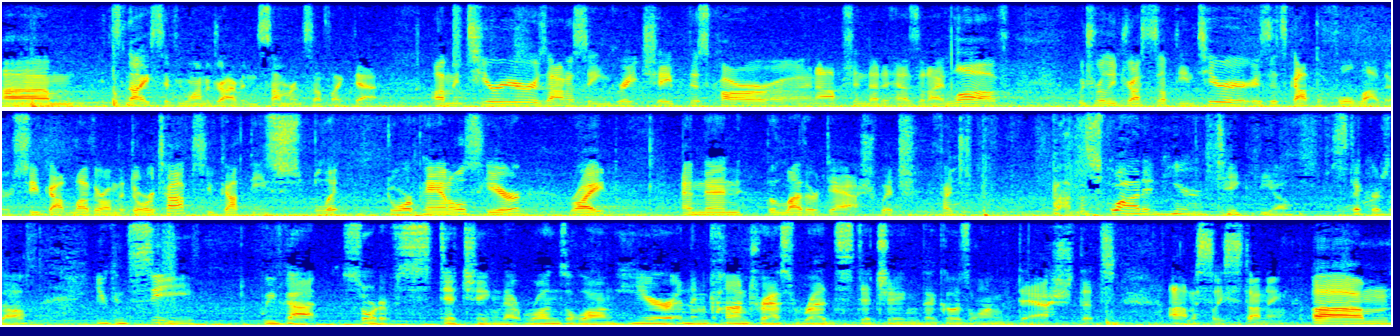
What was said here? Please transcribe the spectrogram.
Um, it's nice if you want to drive it in the summer and stuff like that. Um, interior is honestly in great shape. This car, uh, an option that it has that I love, which really dresses up the interior, is it's got the full leather. So you've got leather on the door tops. You've got these split door panels here, right? And then the leather dash, which if I just pop a squat in here and take the uh, stickers off, you can see we've got sort of stitching that runs along here and then contrast red stitching that goes along the dash that's honestly stunning. Um,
